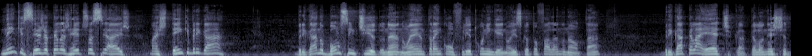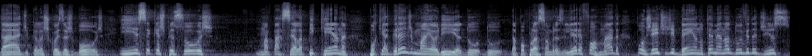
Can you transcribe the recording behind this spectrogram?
nem que seja pelas redes sociais, mas tem que brigar. Brigar no bom sentido, né? Não é entrar em conflito com ninguém, não é isso que eu estou falando, não, tá? Brigar pela ética, pela honestidade, pelas coisas boas. E isso é que as pessoas, uma parcela pequena, porque a grande maioria do, do, da população brasileira é formada por gente de bem, eu não tenho a menor dúvida disso,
